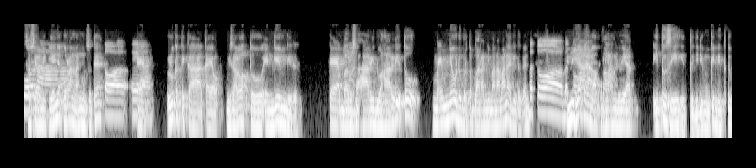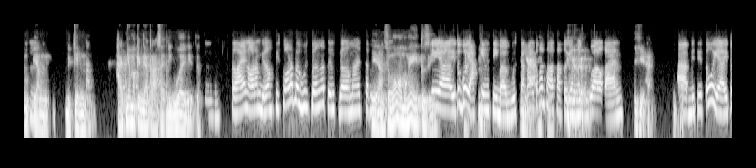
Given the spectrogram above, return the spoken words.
sosial medianya kurang. kurang kan maksudnya Betul, ya. kayak lu ketika kayak misalnya waktu Endgame gitu kayak baru Hmm. sehari dua hari itu meme-nya udah bertebaran di mana-mana gitu kan Betul, ini betul. gua kayak ya nggak pernah ngeliat itu sih gitu jadi mungkin itu Mm. yang bikin hype-nya makin gak terasa di gue gitu Hmm. Selain orang bilang visualnya bagus banget dan segala macam iya gitu. semua ngomongnya itu sih Iya, itu gue yakin sih bagus karena Iya, itu kan itu. salah satu yang ngejual kan. iya Abis itu ya itu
